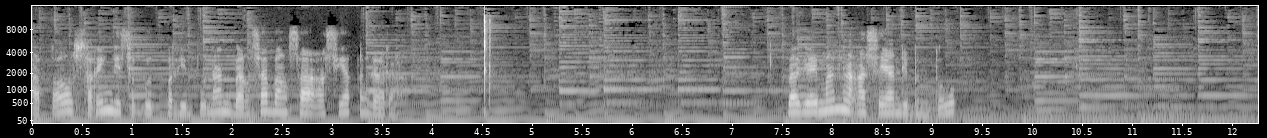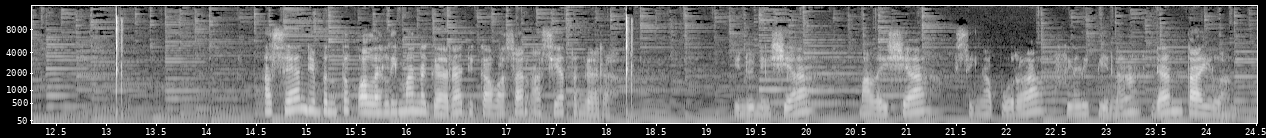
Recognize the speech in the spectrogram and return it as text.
atau sering disebut Perhimpunan Bangsa-Bangsa Asia Tenggara. Bagaimana ASEAN dibentuk? ASEAN dibentuk oleh lima negara di kawasan Asia Tenggara. Indonesia, Malaysia, Singapura, Filipina, dan Thailand.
